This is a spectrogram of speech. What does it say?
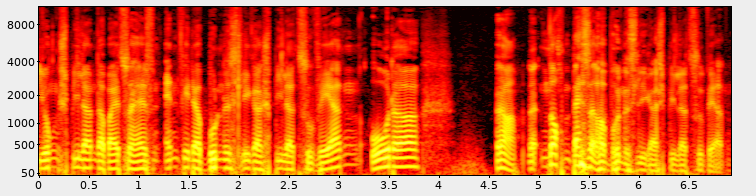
jungen Spielern dabei zu helfen, entweder Bundesligaspieler zu werden oder ja, noch ein besserer Bundesligaspieler zu werden.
